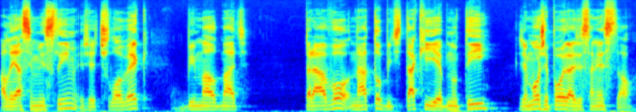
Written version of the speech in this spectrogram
ale ja si myslím, že človek by mal mať právo na to byť taký jebnutý, že môže povedať, že sa nestal.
